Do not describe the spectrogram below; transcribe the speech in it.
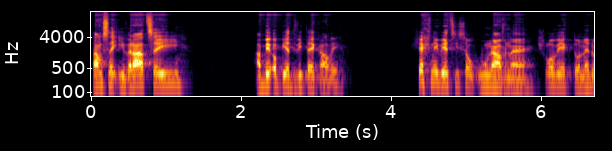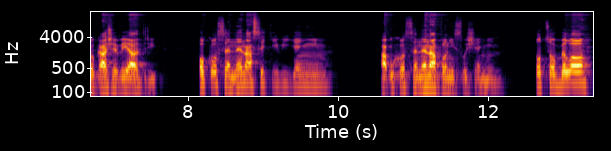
tam se i vrácejí, aby opět vytékali. Všechny věci jsou únavné, člověk to nedokáže vyjádřit. Oko se nenasytí viděním, a ucho se nenaplní slyšením. To, co bylo,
